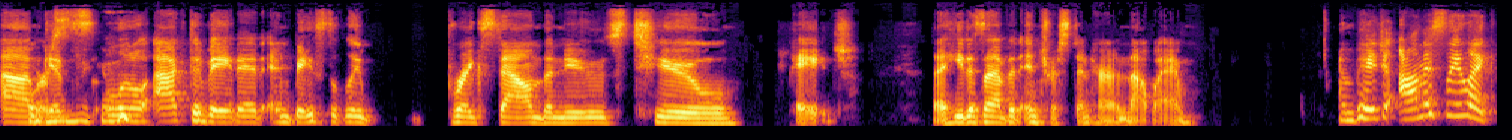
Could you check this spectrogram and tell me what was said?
um, gets a little activated and basically breaks down the news to Paige that he doesn't have an interest in her in that way. And Paige, honestly, like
